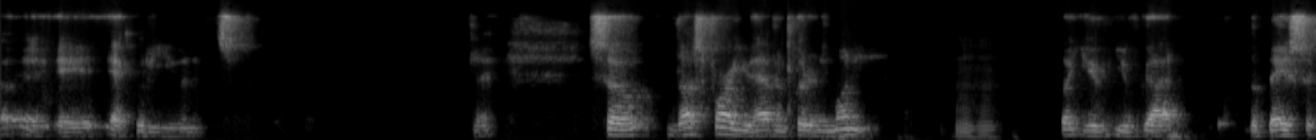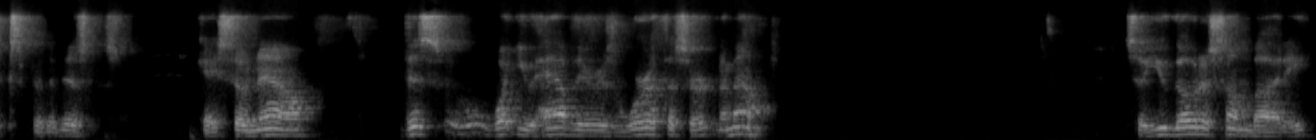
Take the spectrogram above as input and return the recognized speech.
uh, a, a equity units. Okay, so thus far you haven't put any money in, mm-hmm. but you you've got the basics for the business. Okay, so now this what you have there is worth a certain amount. So you go to somebody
